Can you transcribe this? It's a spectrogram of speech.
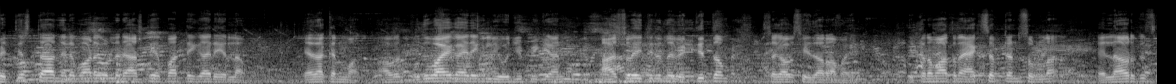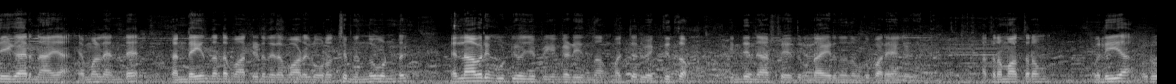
വ്യത്യസ്ത നിലപാടുകളുടെ രാഷ്ട്രീയ പാർട്ടിക്കാരെയെല്ലാം നേതാക്കന്മാർ അവർ പൊതുവായ കാര്യങ്ങളിൽ യോജിപ്പിക്കാൻ ആശ്രയിച്ചിരുന്ന വ്യക്തിത്വം സഖാവ് സീതാറാമായിരുന്നു. ഇത്രമാത്രം ആക്സെപ്റ്റൻസ് ഉള്ള എല്ലാവർക്കും സ്വീകാര്യനായ നമ്മൾ എന്റെ തന്റെയും തന്റെ പാർട്ടിയുടെ നിലപാടുകൾ ഉറച്ചു നിന്നുകൊണ്ട് എല്ലാവരും കൂട്ടിയോജിപ്പിക്കാൻ കഴിയുന്ന മറ്റൊരു വ്യക്തിത്വം ഇന്ത്യൻ രാഷ്ട്രീയത്തിൽ ഉണ്ടായിരുന്നു നമുക്ക് പറയാൻ കഴിയില്ല. അത്രമാത്രം വലിയ ഒരു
